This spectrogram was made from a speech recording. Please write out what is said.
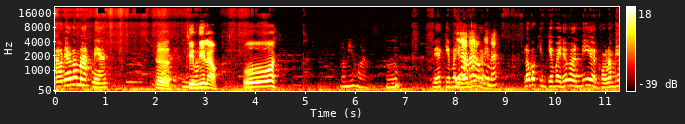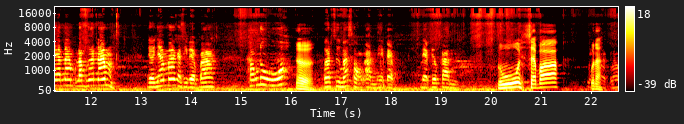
เอาแนวละมักแหมเออ ทีมนี้แล้ว โอ้ยมันมีหอนแม่เก็บไว้นี่แหละให้มาเอาเราพี่ไหมเราบอกกินเก็บไว้เด้อมันมีของลำแพนน้ำลำเพื่อนน้ำเดี๋ยวย่ามากกับสิแบบว่าของหนูเออเปิดซื้อมาสองอันให้แบบแบบเดียวกัน โอ้ยแซ่บบ่ พูดน่ะไม่หักเรา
